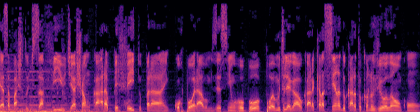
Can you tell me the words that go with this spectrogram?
Essa parte do desafio de achar um cara perfeito para incorporar, vamos dizer assim, um robô, pô, é muito legal, cara. Aquela cena do cara tocando violão com,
